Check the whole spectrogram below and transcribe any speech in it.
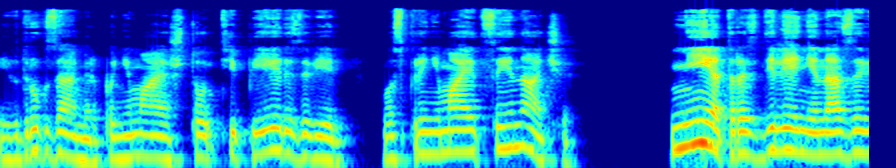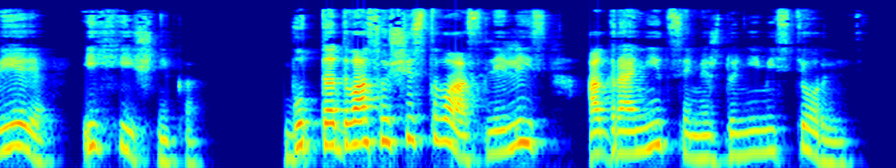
И вдруг замер, понимая, что теперь зверь воспринимается иначе. Нет разделения на зверя и хищника. Будто два существа слились, а границы между ними стерлись.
